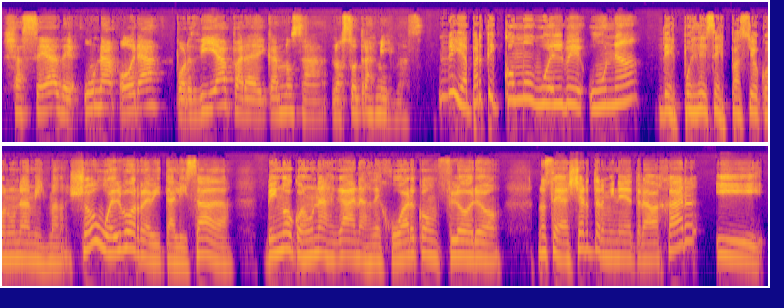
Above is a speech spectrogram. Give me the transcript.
ya sea de una hora por día para dedicarnos a nosotras mismas. Y aparte, ¿cómo vuelve una después de ese espacio con una misma? Yo vuelvo revitalizada. Vengo con unas ganas de jugar con Floro. No sé, ayer terminé de trabajar y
